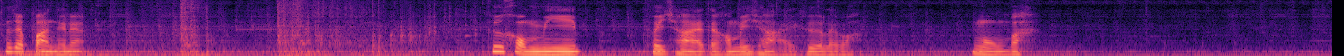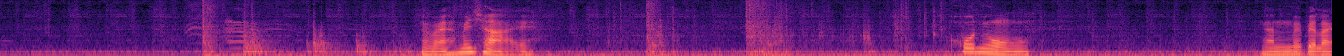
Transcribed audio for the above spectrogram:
น่าจะปั่นอย่างเนี้ยคือเขามีไฟฉายแต่เขาไม่ฉายคืออะไรวะ งงปะเห็นไหมไม่ฉาย โคตรงง งั้นไม่เป็นไร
